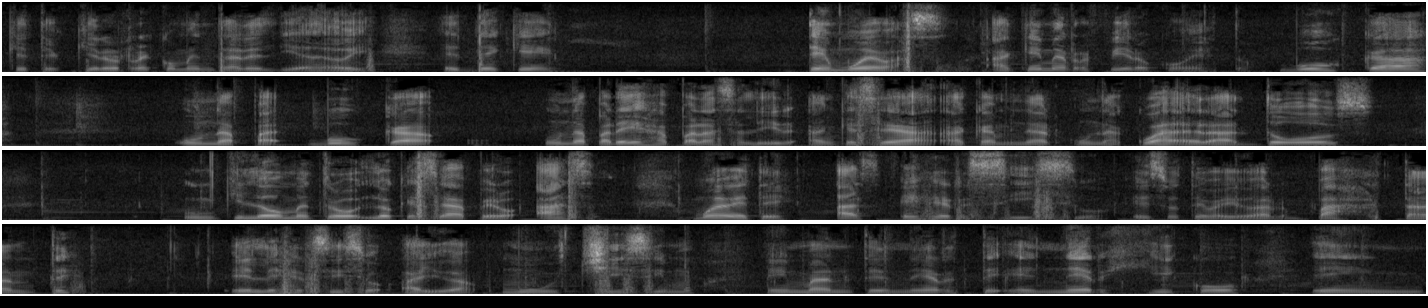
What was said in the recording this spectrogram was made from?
que te quiero recomendar el día de hoy es de que te muevas. ¿A qué me refiero con esto? Busca una busca una pareja para salir, aunque sea a caminar una cuadra, dos, un kilómetro, lo que sea, pero haz, muévete, haz ejercicio, eso te va a ayudar bastante. El ejercicio ayuda muchísimo en mantenerte enérgico, en,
